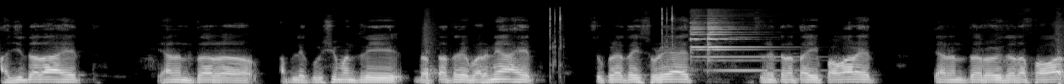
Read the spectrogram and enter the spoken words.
अजितदादा आहेत. यानंतर आपले कृषी मंत्री दत्तात्रय भरणे आहेत. सुप्रियाताई सुळे आहेत सुनेत्राताई पवार आहेत त्यानंतर रोहितदादा पवार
